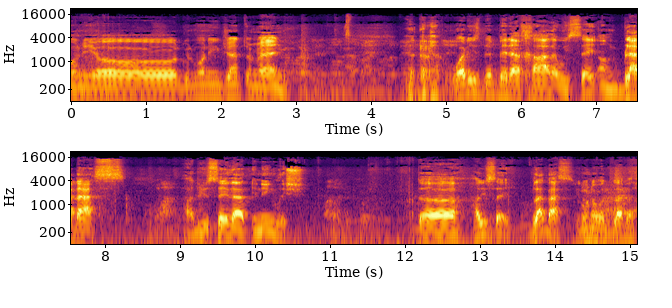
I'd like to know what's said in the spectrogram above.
Good morning, gentlemen. what is the beracha that we say on blabas? How do you say that in English? The how do you say blabas? You don't know what blabas?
